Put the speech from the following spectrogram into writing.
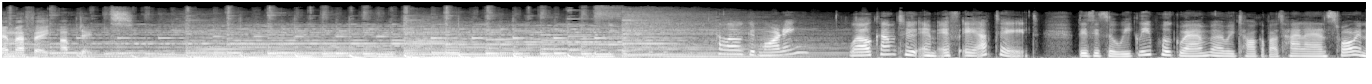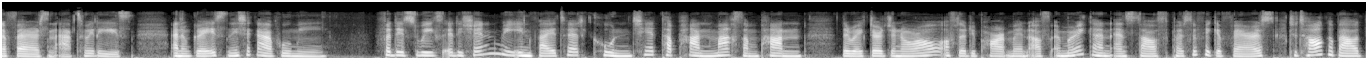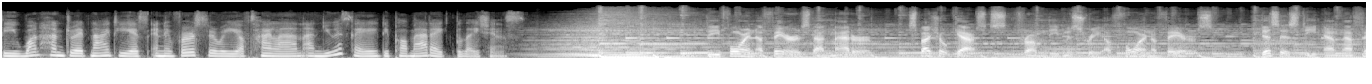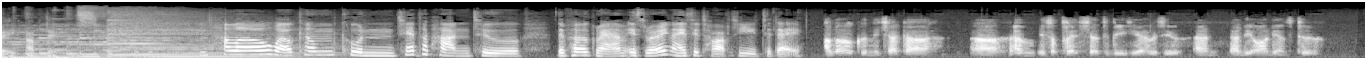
MFA updates. Hello, good morning. Welcome to MFA Update. This is a weekly program where we talk about Thailand's foreign affairs and activities. And I'm Grace Nichaka Pumi. For this week's edition, we invited Kun Chettaphan Maksamphan, Director General of the Department of American and South Pacific Affairs, to talk about the 190th anniversary of Thailand and USA diplomatic relations. The foreign affairs that matter. Special guests from the Ministry of Foreign Affairs. This is the MFA updates. Hello, welcome Kun Chettaphan to the program. It's very nice to talk to you today. Hello, Kun Nichaka. Uh, um, it's a pleasure to be here with you and, and the audience too.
